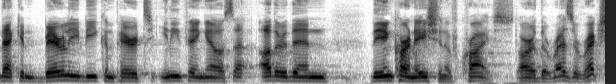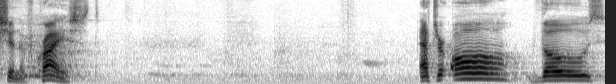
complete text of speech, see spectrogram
that can barely be compared to anything else uh, other than the incarnation of Christ or the resurrection of Christ. After all those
